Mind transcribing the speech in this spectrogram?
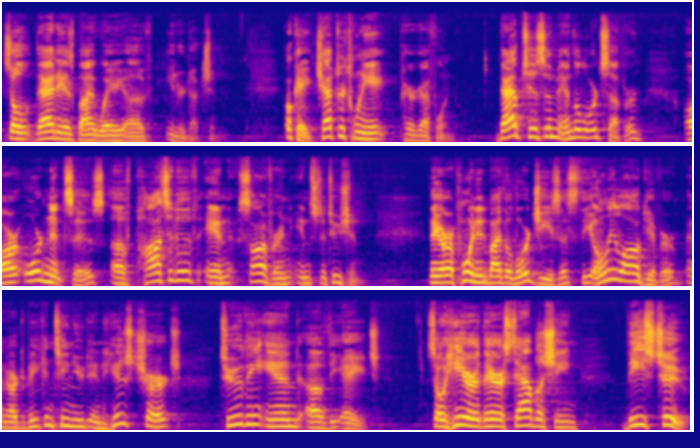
So that is by way of introduction. Okay, chapter 28, paragraph 1. Baptism and the Lord's Supper are ordinances of positive and sovereign institution. They are appointed by the Lord Jesus, the only lawgiver, and are to be continued in his church to the end of the age. So here they're establishing these two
